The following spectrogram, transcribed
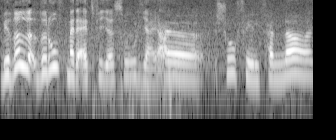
بظل ظروف مرقت فيها سوريا يعني. آه شوفي الفنان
